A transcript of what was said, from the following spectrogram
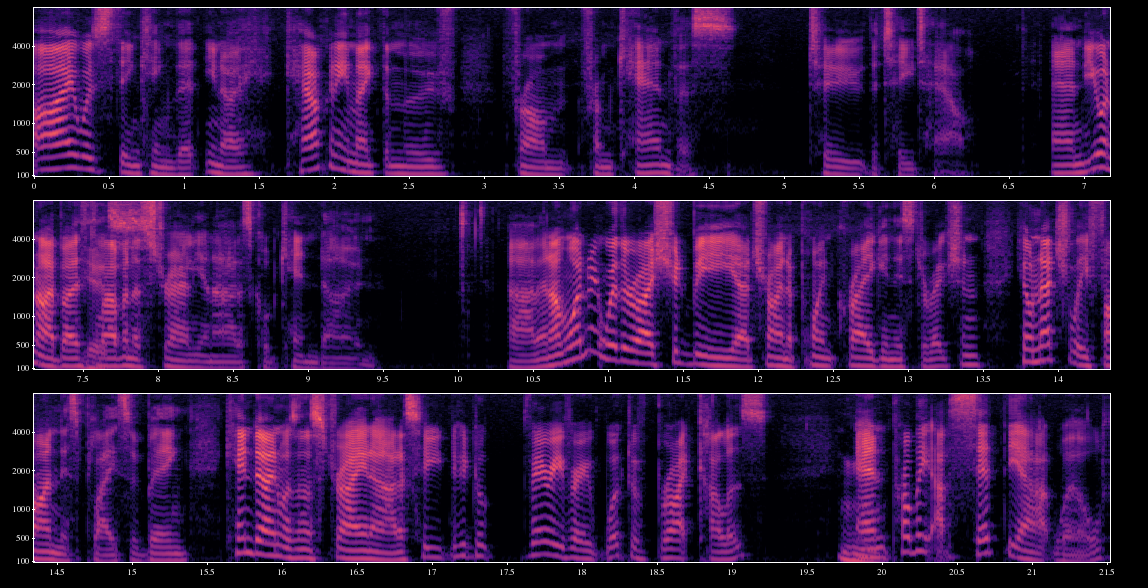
I was thinking that you know, how can he make the move from from canvas to the tea towel? And you and I both love an Australian artist called Ken Done. Um, and I'm wondering whether I should be uh, trying to point Craig in this direction. He'll naturally find this place of being. Ken Done was an Australian artist who, who took very, very, worked with bright colours Mm. and probably upset the art world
